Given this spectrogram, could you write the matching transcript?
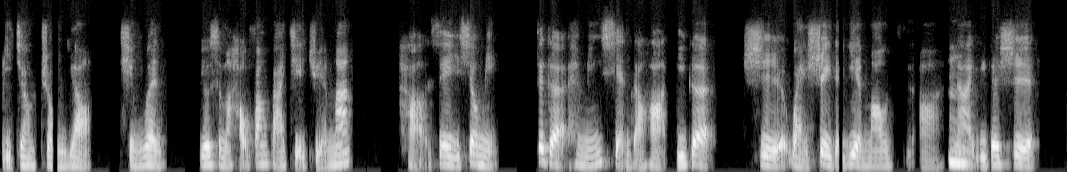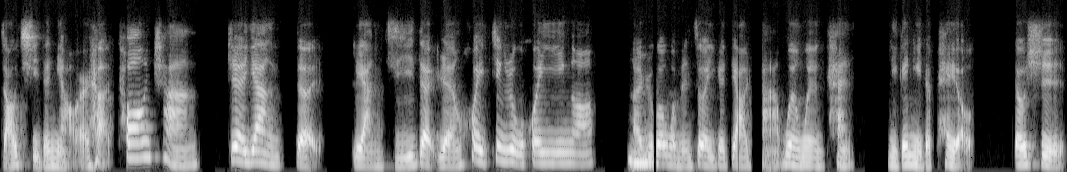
比较重要。请问有什么好方法解决吗？好，所以秀敏，这个很明显的哈，一个是晚睡的夜猫子啊，嗯、那一个是。早起的鸟儿哈，通常这样的两极的人会进入婚姻哦。啊，如果我们做一个调查，问问看，你跟你的配偶都是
